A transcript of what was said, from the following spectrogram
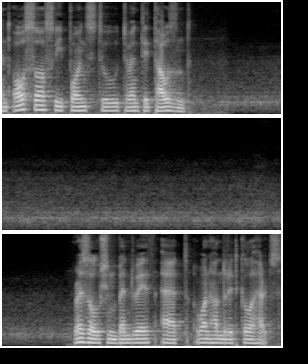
And also sweep points to 20,000. Resolution bandwidth at 100 kHz.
